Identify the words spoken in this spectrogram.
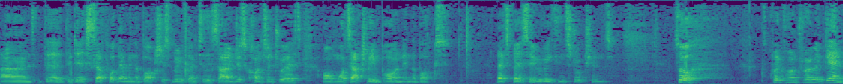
and the, the discs. I've put them in the box, just move them to the side and just concentrate on what's actually important in the box. Let's face it, the instructions. So, let's quick run through again.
